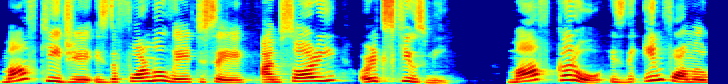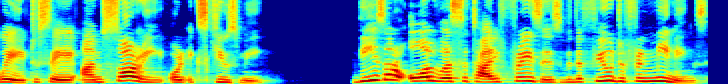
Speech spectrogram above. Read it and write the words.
Maaf kijiye is the formal way to say I'm sorry or excuse me. Maaf karo is the informal way to say I'm sorry or excuse me. These are all versatile phrases with a few different meanings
